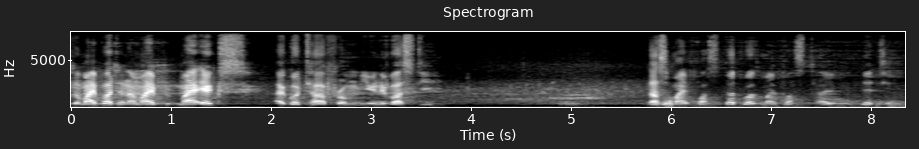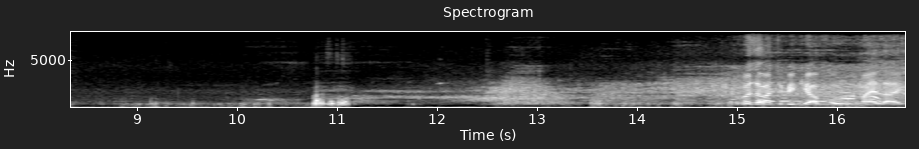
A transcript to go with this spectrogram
So my partner, my my ex, I got her from university. That's my first. That was my first time dating. Because I want to be careful with my life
